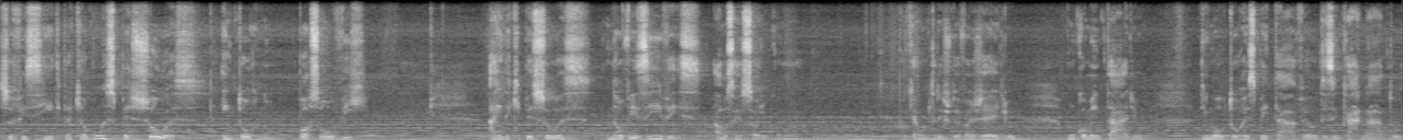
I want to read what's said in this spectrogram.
suficiente para que algumas pessoas em torno possam ouvir, ainda que pessoas não visíveis ao sensório comum. Porque há um trecho do Evangelho, um comentário de um autor respeitável, desencarnado,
